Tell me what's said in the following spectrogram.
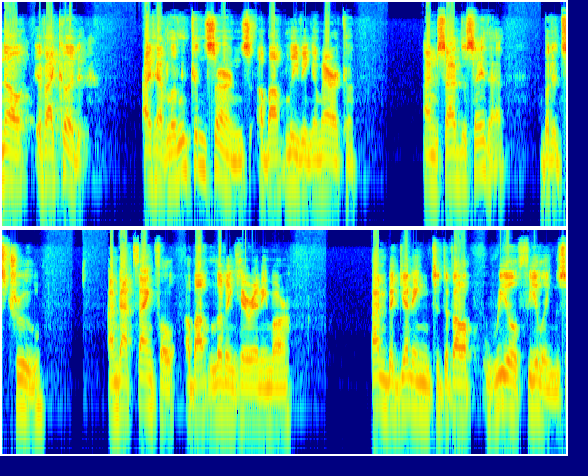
No, if I could, I'd have little concerns about leaving America. I'm sad to say that, but it's true. I'm not thankful about living here anymore. I'm beginning to develop real feelings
